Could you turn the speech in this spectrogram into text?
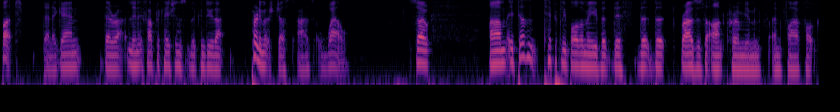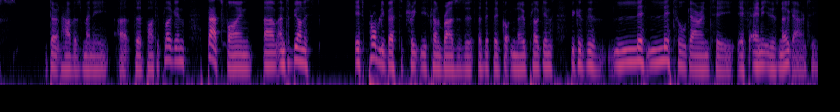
But then again, there are Linux applications that can do that pretty much just as well. So um, it doesn't typically bother me that this that, that browsers that aren't Chromium and, and Firefox don't have as many uh, third-party plugins. That's fine. Um, and to be honest, it's probably best to treat these kind of browsers as if they've got no plugins because there's li- little guarantee, if any, there's no guarantee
